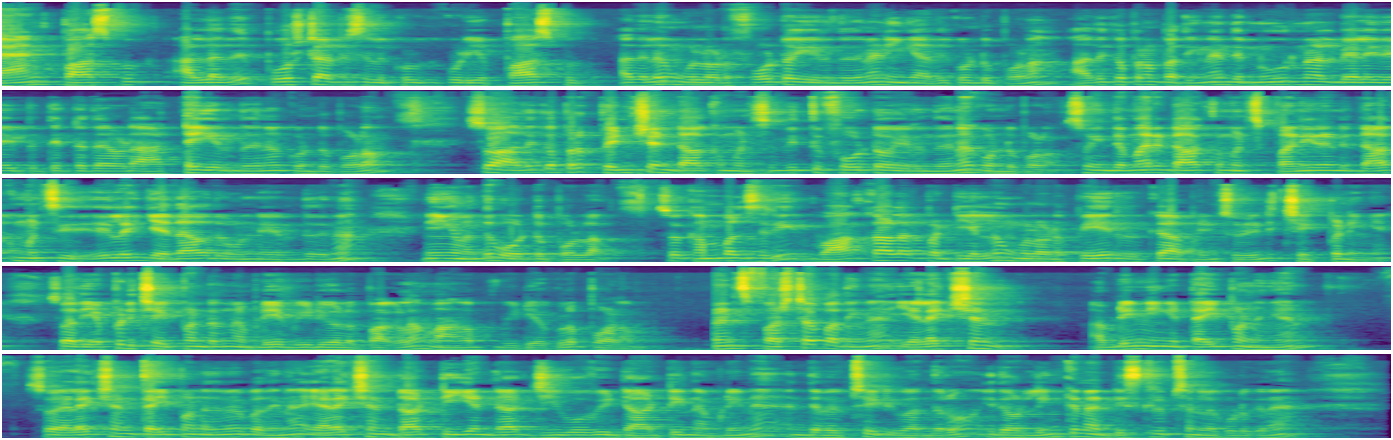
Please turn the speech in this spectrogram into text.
பேங்க் பாஸ்புக் அல்லது போஸ்ட் ஆஃபீஸில் கொடுக்கக்கூடிய பாஸ்புக் அதில் உங்களோட ஃபோட்டோ இருந்ததுன்னா நீங்கள் அது கொண்டு போகலாம் அதுக்கப்புறம் பார்த்தீங்கன்னா இந்த நூறு நாள் வேலைவாய்ப்பு திட்டத்தோட அட்டை இருந்ததுன்னா கொண்டு போகலாம் ஸோ அதுக்கப்புறம் பென்ஷன் டாக்குமெண்ட்ஸ் வித் ஃபோட்டோ இருந்ததுன்னா கொண்டு போகலாம் ஸோ இந்த மாதிரி டாக்குமெண்ட்ஸ் பன்னிரெண்டு டாக்குமெண்ட்ஸ் இதில் ஏதாவது ஒன்று இருந்ததுன்னா நீங்கள் வந்து ஓட்டு போடலாம். ஸோ கம்பல்சரி வாக்காளர் பட்டியலில் உங்களோட பேர் இருக்குது அப்படின்னு சொல்லிட்டு செக் பண்ணிங்க. ஸோ அதை எப்படி செக் பண்ணுறதுன்னு அப்படியே வீடியோவில் பார்க்கலாம். வாங்க வீடியோக்குள்ளே போகலாம் ஃப்ரெண்ட்ஸ் ஃபஸ்ட்டாக பார்த்தீங்கன்னா எலெக்ஷன் அப்படின்னு நீங்கள் டைப் பண்ணுங்கள் ஸோ எலெக்ஷன் டைப் பண்ணதுமே பார்த்தீங்கன்னா election dot TN dot GOV dot in அப்படின்னு இந்த வெப்சைட்டுக்கு வந்துடும் இதோட லிங்க் நான் டிஸ்கிரிப்ஷனில் கொடுக்குறேன்.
